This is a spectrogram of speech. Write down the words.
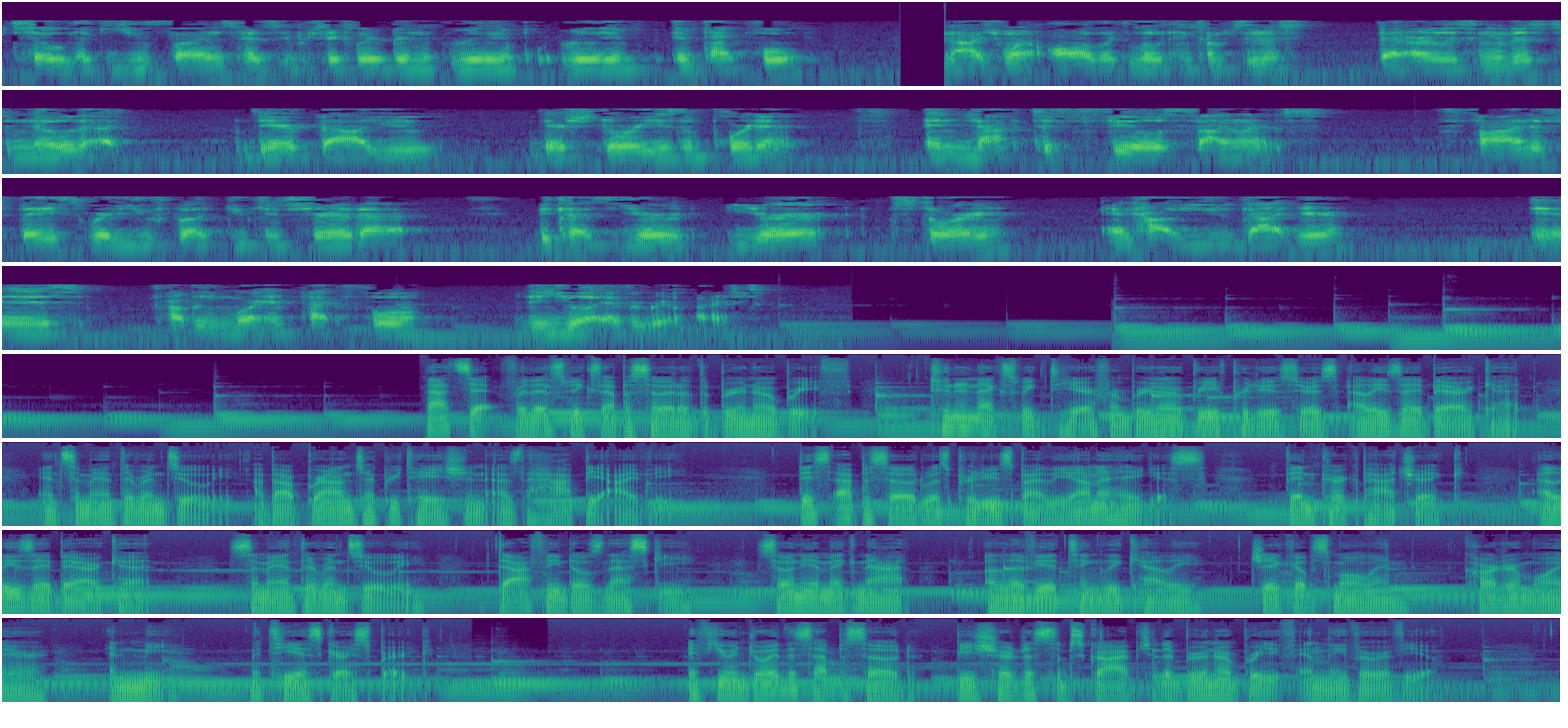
so like Youth Funds has in particular been really really impactful and I just want all like low income students that are listening to this to know that their value, their story is important and not to feel silence. Find a space where you feel like you can share that because your your story and how you got here is probably more impactful than you'll ever realize. That's it for this week's episode of the Bruno Brief. Tune in next week to hear from Bruno Brief producers Elise Baraket and Samantha Renzulli about Brown's reputation as the Happy Ivy. This episode was produced by Liana Haggis, Finn Kirkpatrick, Elise Baraket, Samantha Renzulli, Daphne Dolzneski, Sonia McNatt, Olivia Tingley Kelly, Jacob Smolin, Carter Moyer, and me, Matias Gersberg. If you enjoyed this episode, be sure to subscribe to the Bruno Brief and leave a review.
